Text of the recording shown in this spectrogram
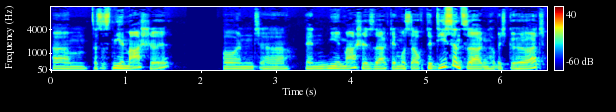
Ähm, das ist Neil Marshall. Und äh, wenn Neil Marshall sagt, der muss auch The Decent sagen, habe ich gehört.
